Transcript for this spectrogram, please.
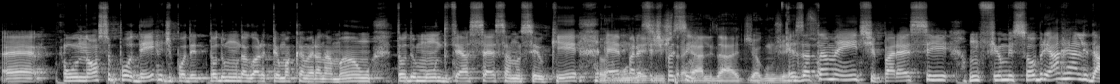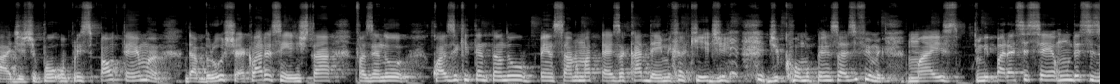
é, o nosso poder de poder todo mundo agora ter uma câmera na mão, todo mundo ter acesso a não sei o quê. Todo é, mundo parece tipo assim. Realidade algum jeito. Exatamente, parece um filme sobre a realidade. Tipo, o principal tema da bruxa, é claro assim, a gente tá fazendo quase que tentando pensar numa tese acadêmica aqui de, de como pensar esse filme, mas me parece ser um desses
